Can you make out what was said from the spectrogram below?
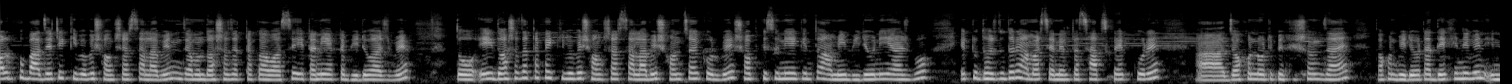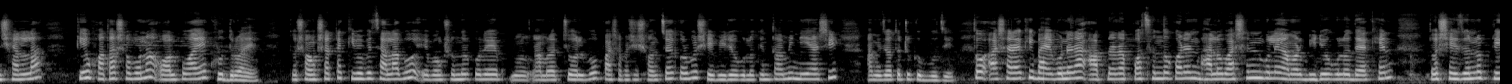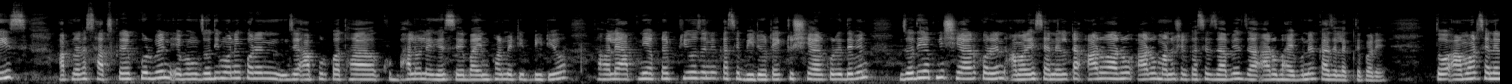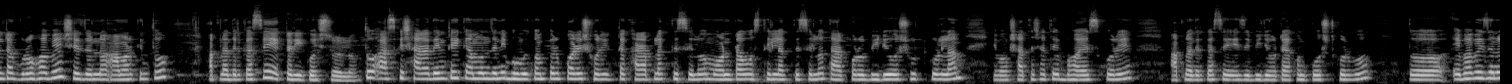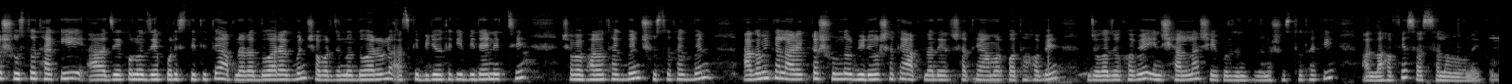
অল্প বাজেটে কীভাবে সংসার চালাবেন, যেমন দশ হাজার টাকাও আছে, এটা নিয়ে একটা ভিডিও আসবে। তো এই দশ হাজার টাকায় কীভাবে সংসার চালাবে, সঞ্চয় করবে সব কিছু নিয়ে কিন্তু আমি ভিডিও নিয়ে আসব। একটু ধৈর্য ধরে আমার চ্যানেলটা সাবস্ক্রাইব করে যখন নোটিফিকেশন যায় তখন ভিডিওটা দেখে নেবেন ইনশাল্লাহ। কেউ হতাশ হব না, অল্প আয়ে ক্ষুদ্র আয়ে। তো সংসারটা কীভাবে চালাবো এবং সুন্দর করে আমরা চলবো, পাশাপাশি সঞ্চয় করব, সেই ভিডিওগুলো কিন্তু আমি নিয়ে আসি, আমি যতটুকু বুঝি। তো আশা রাখি ভাই বোনেরা, আপনারা পছন্দ করেন, ভালোবাসেন বলে আমার ভিডিওগুলো দেখেন। তো সেই জন্য প্লিজ আপনারা সাবস্ক্রাইব করবেন এবং যদি মনে করেন যে আপুর কথা খুব ভালো লেগেছে বা ইনফরমেটিভ ভিডিও তাহলে আপনি আপনার প্রিয়জনের কাছে ভিডিওটা একটু শেয়ার করে দেবেন। যদি আপনি শেয়ার করেন, আমার এই চ্যানেলটা আরও আরও আরও মানুষের কাছে যাবে, যা আরও ভাই বোনের কাজে লাগতে পারে। তো আমার চ্যানেলটা গ্রো হবে, সেজন্য আমার কিন্তু আপনাদের কাছে একটা রিকোয়েস্ট রইল। তো আজকে সারাদিনটাই কেমন জানি ভূমিকম্পের পরে শরীরটা খারাপ লাগতেছিল, মনটাও অস্থির লাগতেছিল, তারপরও ভিডিও শ্যুট করলাম এবং সাথে সাথে ভয়েস করে আপনাদের কাছে এই যে ভিডিওটা এখন পোস্ট করব। তো এভাবেই যেন সুস্থ থাকি, আর যে কোনো যে পরিস্থিতিতে আপনারা দোয়া রাখবেন, সবার জন্য দোয়া রইল। আজকে ভিডিও থেকে বিদায় নিচ্ছি। সবাই ভালো থাকবেন, সুস্থ থাকবেন। আগামীকাল আরেকটা সুন্দর ভিডিওর সাথে আপনাদের সাথে আমার কথা হবে, যোগাযোগ হবে। ইনশাল্লাহ সেই পর্যন্ত যেন সুস্থ থাকি। আল্লাহ হাফিজ, আসসালামু আলাইকুম।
